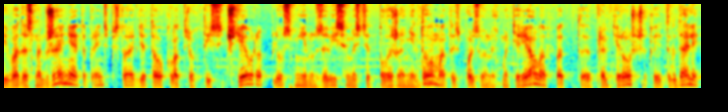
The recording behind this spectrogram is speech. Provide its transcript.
и водоснабжения, это, в принципе, стоит где-то около 3000 евро, плюс-минус, в зависимости от положения дома, от использованных материалов, от э, проектировщика и так далее.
